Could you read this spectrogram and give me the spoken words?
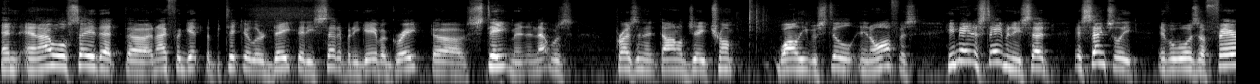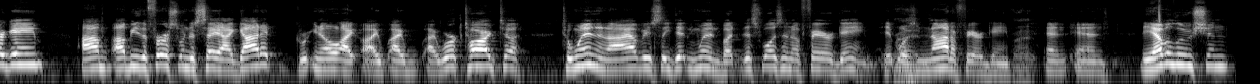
And, and I will say that, uh, and I forget the particular date that he said it, but he gave a great uh, statement, and that was President Donald J. Trump while he was still in office. He made a statement. He said, essentially, if it was a fair game, I'm, I'll be the first one to say I got it. You know, I, I, I, I worked hard to, to win, and I obviously didn't win, but this wasn't a fair game. It was not a fair game. And, and the evolution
